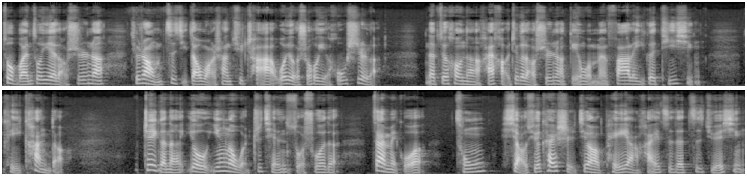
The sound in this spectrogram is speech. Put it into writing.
做不完作业，老师呢就让我们自己到网上去查。我有时候也忽视了。那最后呢，还好这个老师呢给我们发了一个提醒，可以看到，这个呢又应了我之前所说的，在美国从小学开始就要培养孩子的自觉性，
